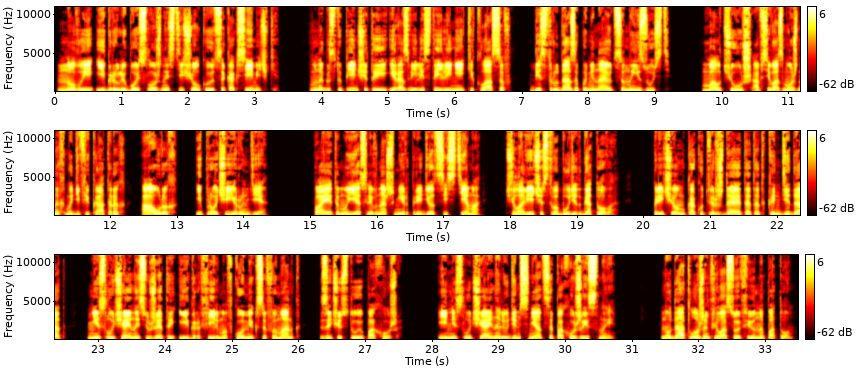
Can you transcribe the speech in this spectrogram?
Новые игры любой сложности щелкаются как семечки. Многоступенчатые и развилистые линейки классов без труда запоминаются наизусть. Молчу уж о всевозможных модификаторах, аурах и прочей ерунде. Поэтому если в наш мир придет система, человечество будет готово. Причем, как утверждает этот кандидат, не случайно сюжеты игр, фильмов, комиксов и манг зачастую похожи. И не случайно людям снятся похожие сны. Ну да, отложим философию на потом.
